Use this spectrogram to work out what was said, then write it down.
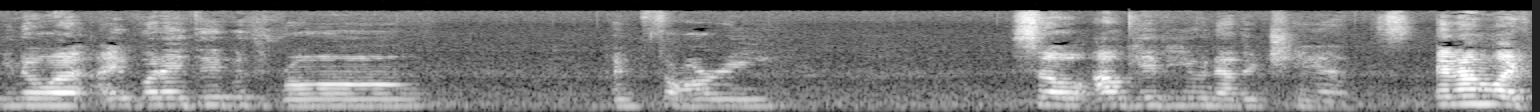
You know what? I what I did was wrong. I'm sorry. So I'll give you another chance. And I'm like,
